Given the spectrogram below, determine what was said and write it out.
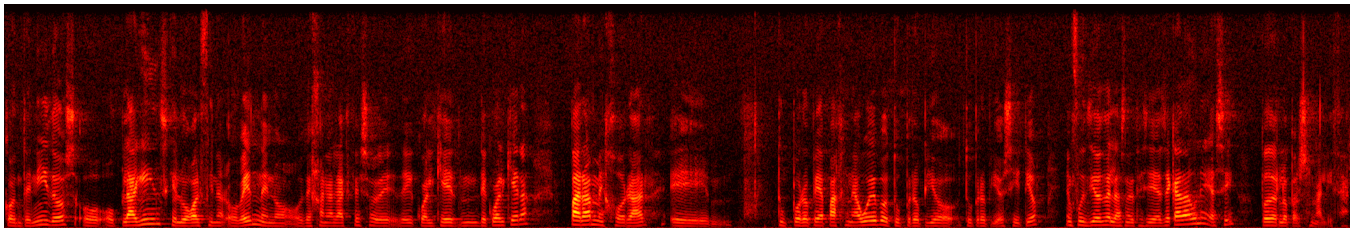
contenidos o, plugins que luego al final o venden o, dejan al acceso de, cualquier, de cualquiera para mejorar eh, tu propia página web o tu propio, tu propio sitio en función de las necesidades de cada uno y así poderlo personalizar.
